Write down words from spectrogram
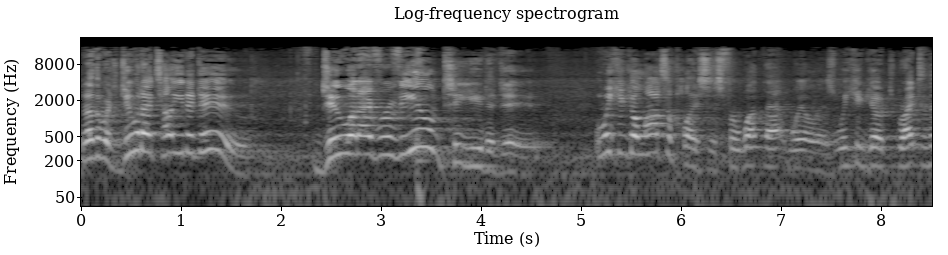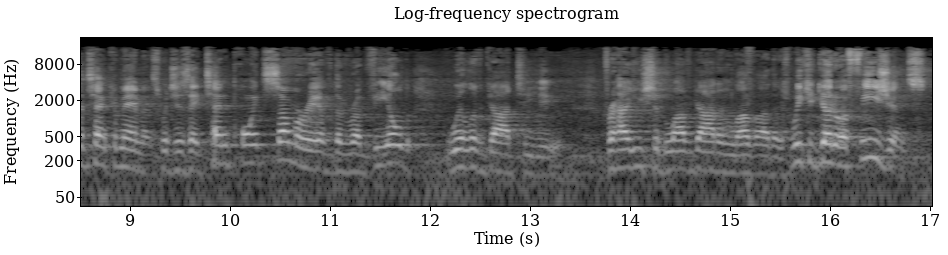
In other words, do what I tell you to do. Do what I've revealed to you to do. And we could go lots of places for what that will is. We could go right to the Ten Commandments, which is a 10 point summary of the revealed will of God to you for how you should love God and love others. We could go to Ephesians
